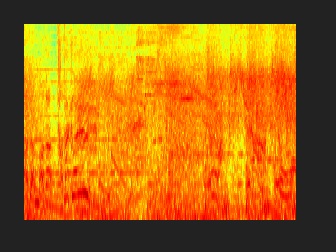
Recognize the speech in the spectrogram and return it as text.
まだまだ戦えるジ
